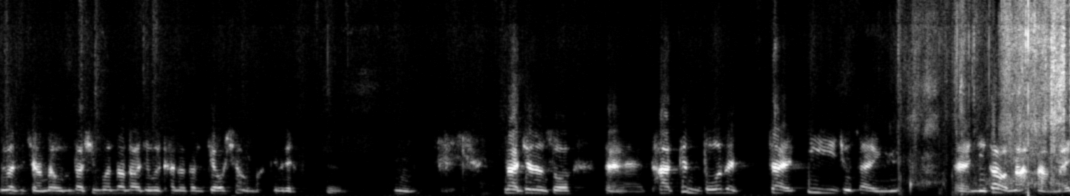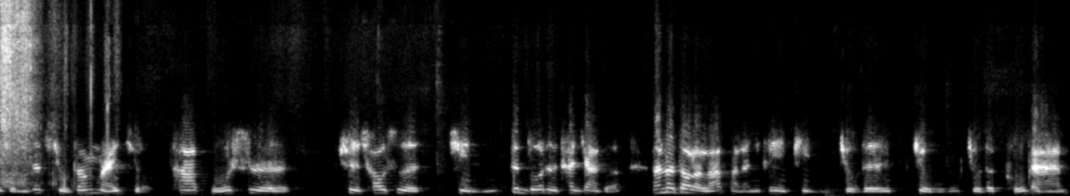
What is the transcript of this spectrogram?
如果是讲到我们到星光大道就会看到她的雕像嘛，对不对？嗯。嗯。那就是说。呃，它更多的在意义就在于，呃，你到哪哪买酒，你在酒庄买酒，它不是去超市仅更多的看价格，那到了哪法呢？你可以品酒的酒酒的口感，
